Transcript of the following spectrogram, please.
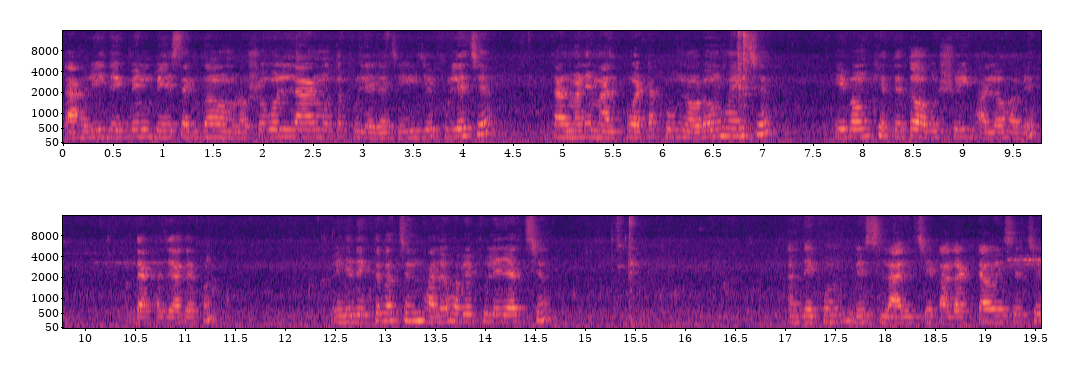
তাহলেই দেখবেন বেশ একদম রসগোল্লার মতো ফুলে গেছে। এই যে ফুলেছে তার মানে মালপোয়াটা খুব নরম হয়েছে এবং খেতে তো অবশ্যই ভালো হবে। দেখা যাক এখন। এই যে দেখতে পাচ্ছেন, ভালোভাবে ফুলে যাচ্ছে। আর দেখুন, বেশ লালচে কালারটাও এসেছে।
